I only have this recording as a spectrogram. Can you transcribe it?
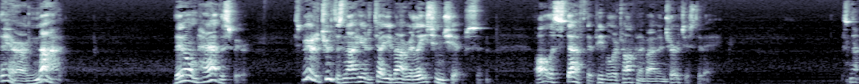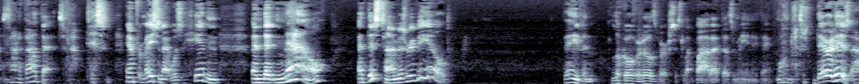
They are not. They don't have the Spirit. Spirit of truth is not here to tell you about relationships and all the stuff that people are talking about in churches today. It's not, it's not about that. It's about this information that was hidden and that now, at this time, is revealed. They even look over those verses like, wow, that doesn't mean anything. Well, there it is. Uh,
